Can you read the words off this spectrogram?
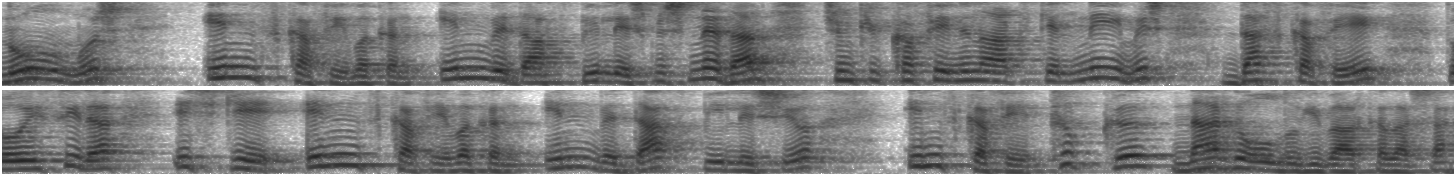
ne olmuş? İns kafe bakın in ve das birleşmiş. Neden? Çünkü kafenin artikeli neymiş? Das kafe. Dolayısıyla ich ins kafe bakın in ve das birleşiyor. Ins kafe tıpkı nerede olduğu gibi arkadaşlar.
